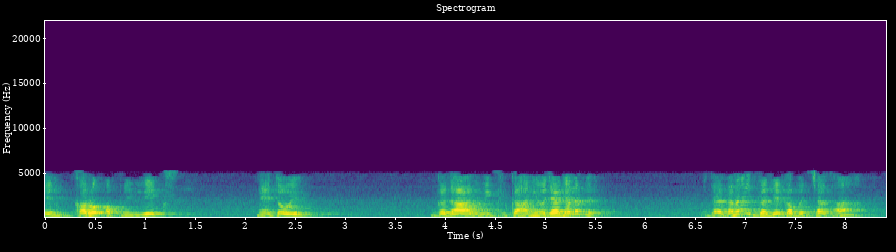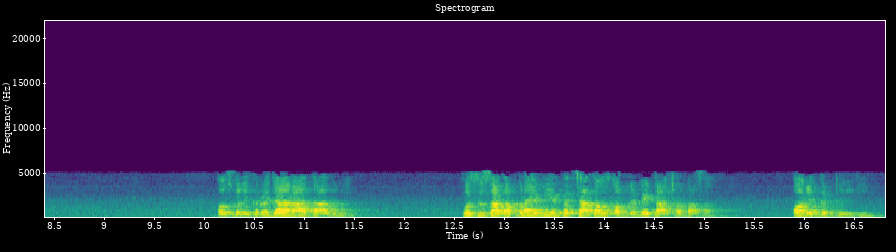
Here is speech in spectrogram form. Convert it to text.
लेकिन करो अपने विवेक से। नहीं तो गधा आदमी की कहानी हो जाएगा ना फिर। हो जाएगा ना? एक गधे का बच्चा था। और उसको लेकर जा रहा था आदमी। उसके साथ अपना भी एक बच्चा था, उसका अपने बेटा छोटा सा। और एक गठरी थी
